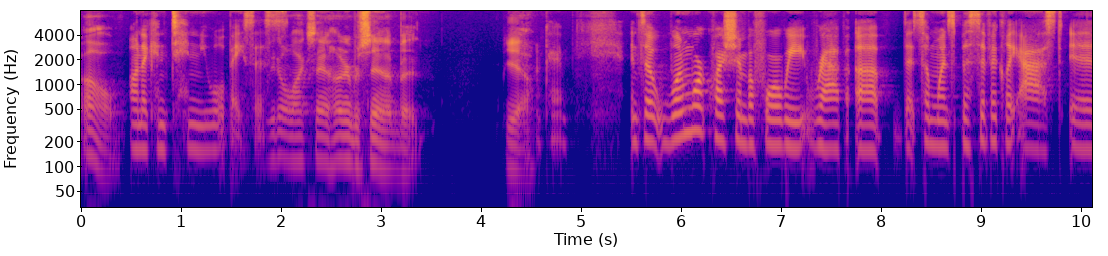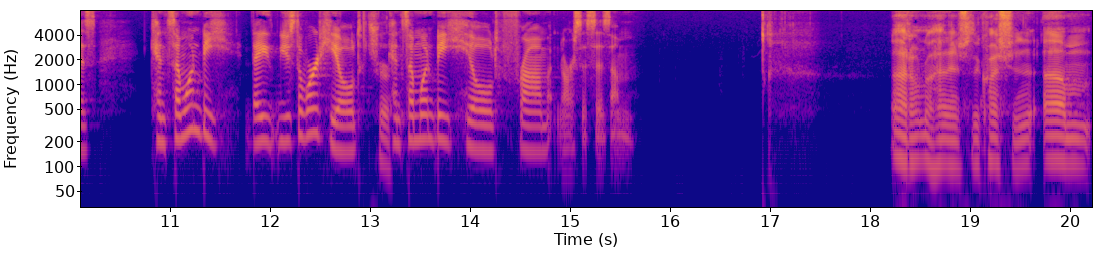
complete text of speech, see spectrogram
Oh, on a continual basis. we don't like saying 100%, but yeah. Okay. And so, one more question before we wrap up that someone specifically asked is Can someone be, they use the word healed. Sure. Can someone be healed from narcissism? I don't know how to answer the question. Um,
